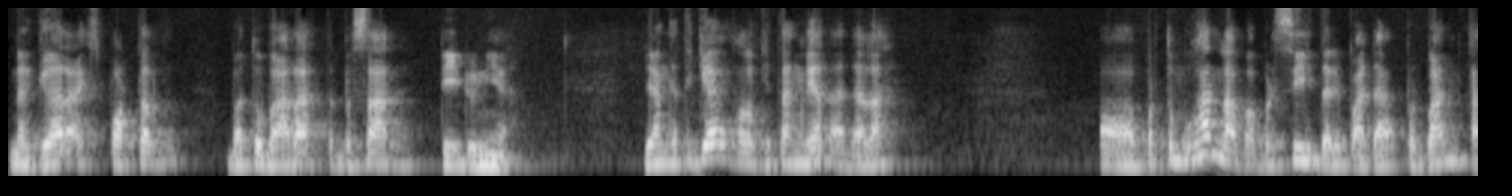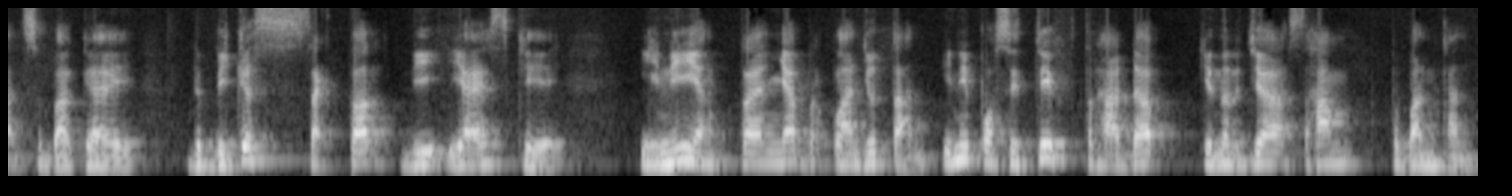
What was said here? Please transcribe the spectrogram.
negara eksporter batu bara terbesar di dunia. Yang ketiga kalau kita melihat adalah uh, pertumbuhan laba bersih daripada perbankan sebagai the biggest sector di IISG ini yang trennya berkelanjutan. Ini positif terhadap kinerja saham perbankan.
